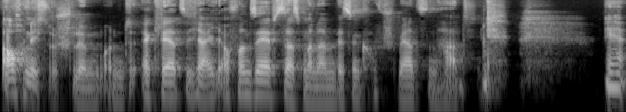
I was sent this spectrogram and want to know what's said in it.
auch nicht so schlimm und erklärt sich eigentlich auch von selbst, dass man da ein bisschen Kopfschmerzen hat. Ja,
